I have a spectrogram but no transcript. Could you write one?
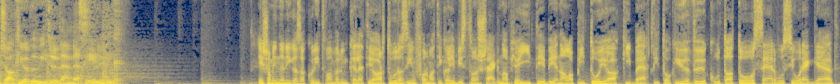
Csak jövő időben beszélünk. És ha minden igaz, akkor itt van velünk Keleti Artúr, az Informatikai Biztonság Napja ITB-n alapítója, kibertitok jövőkutató. Szervusz, jó reggelt!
